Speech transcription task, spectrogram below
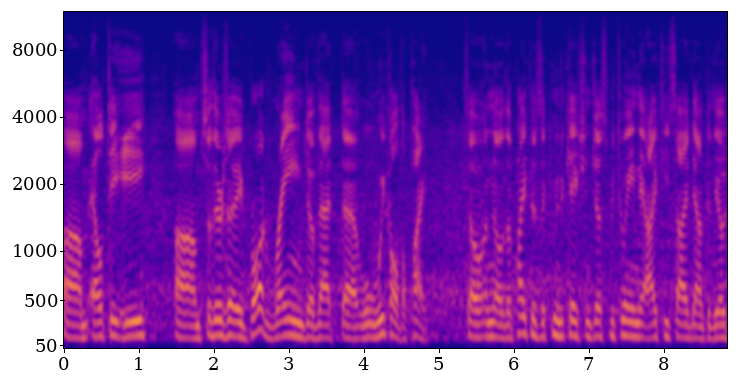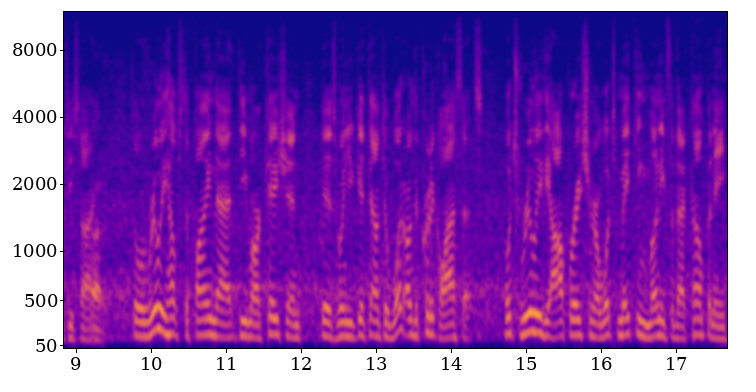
um, LTE. Um, so there's a broad range of that, uh, what we call the pipe. So no, the pipe is the communication just between the IT side down to the OT side. So it really helps define that demarcation is when you get down to what are the critical assets? What's really the operation or what's making money for that company?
